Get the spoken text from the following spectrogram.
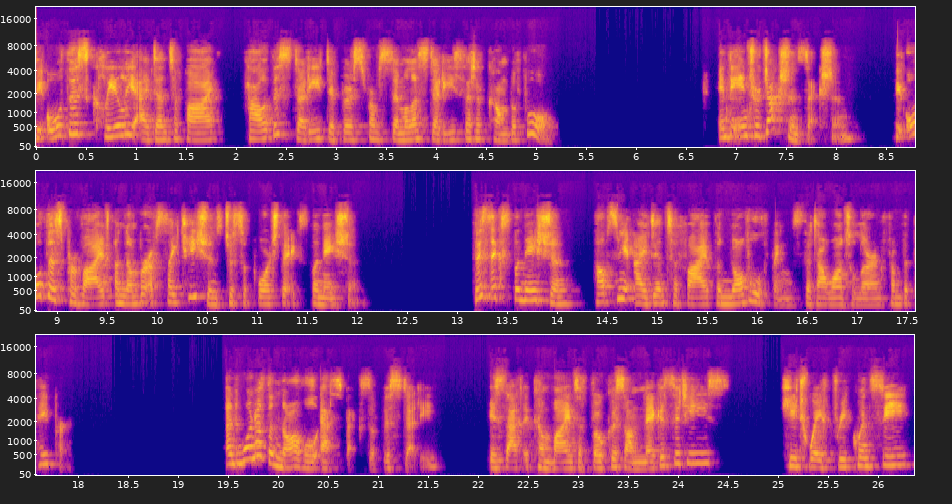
the authors clearly identify how this study differs from similar studies that have come before. In the introduction section, the authors provide a number of citations to support their explanation. This explanation helps me identify the novel things that I want to learn from the paper. And one of the novel aspects of this study is that it combines a focus on megacities, heat wave frequency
